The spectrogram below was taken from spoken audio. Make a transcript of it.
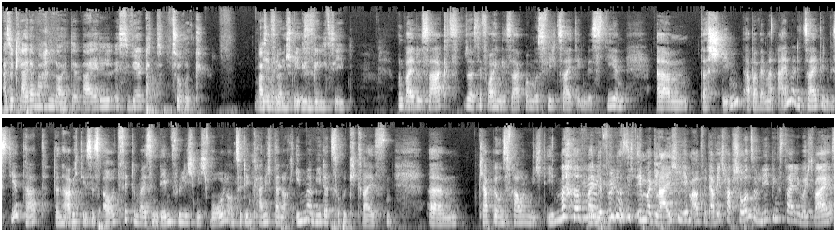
Also Kleider machen Leute, weil es wirkt zurück, was Definitiv. man beim Spiegelbild sieht. Und weil du sagst, du hast ja vorhin gesagt, man muss viel Zeit investieren. Ähm, das stimmt, aber wenn man einmal die Zeit investiert hat, dann habe ich dieses Outfit und weiß, in dem fühle ich mich wohl und zu dem kann ich dann auch immer wieder zurückgreifen. Ähm, klappt bei uns Frauen nicht immer, weil wir fühlen uns nicht immer gleich in jedem Outfit. Aber ich habe schon so Lieblingsteile, wo ich weiß,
